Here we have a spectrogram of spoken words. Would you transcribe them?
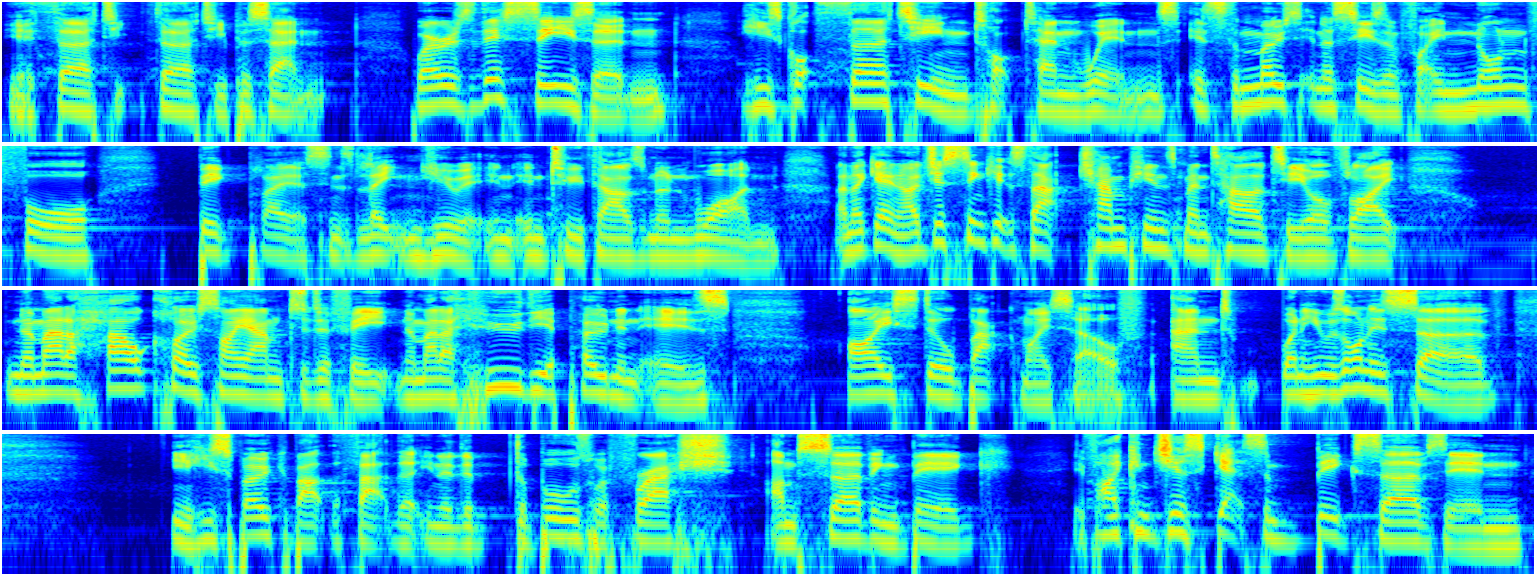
you know, 30, 30%. Whereas this season, He's got 13 top 10 wins. It's the most in a season for a non four big player since Lleyton Hewitt in, in 2001. And again, I just think it's that champions mentality of like, no matter how close I am to defeat, no matter who the opponent is, I still back myself. And when he was on his serve, he spoke about the fact that you know the, the balls were fresh. I'm serving big. If I can just get some big serves in,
